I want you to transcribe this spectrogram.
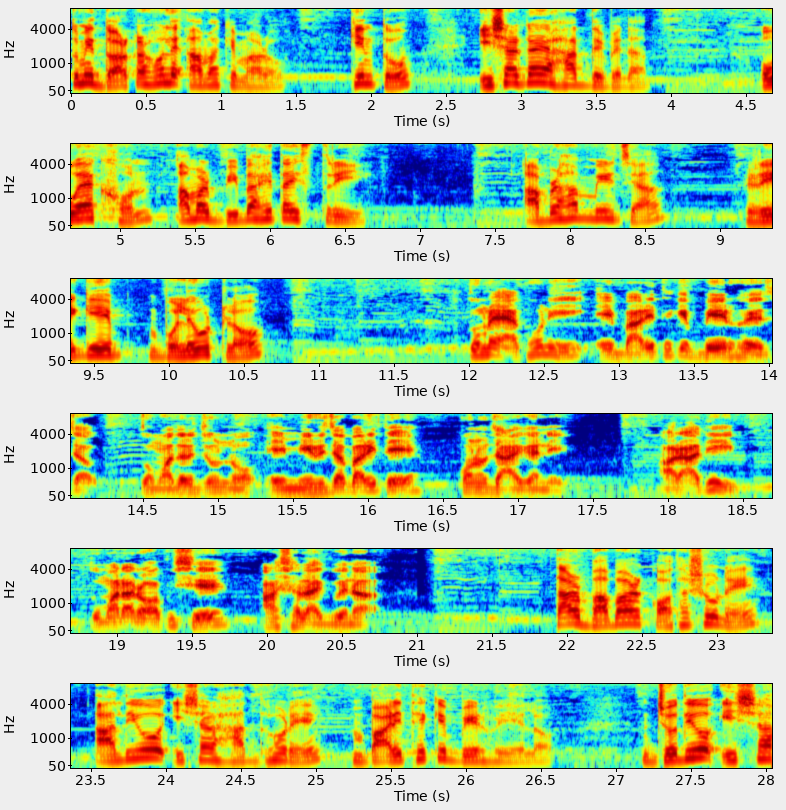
তুমি দরকার হলে আমাকে মারো কিন্তু ঈশার গায়ে হাত দেবে না। ও এখন আমার বিবাহিতা স্ত্রী। আব্রাহাম মির্জা রেগে বলে উঠল তোমরা এখনই এই বাড়ি থেকে বের হয়ে যাও। তোমাদের জন্য এই মির্জা বাড়িতে কোনো জায়গা নেই। আর আদি তোমার আর অফিসে আসা লাগবে না। তার বাবার কথা শুনে আদিও ঈশার হাত ধরে বাড়ি থেকে বের হয়ে এলো। যদিও ঈশা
